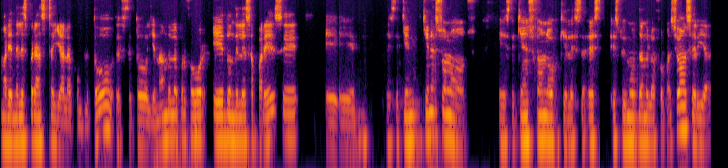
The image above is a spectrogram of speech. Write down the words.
Marianela Esperanza ya la completó, este, todo llenándola, por favor, eh, donde les aparece eh, este, quién, quiénes son los, este, quiénes son los que les es- estuvimos dando la formación, sería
